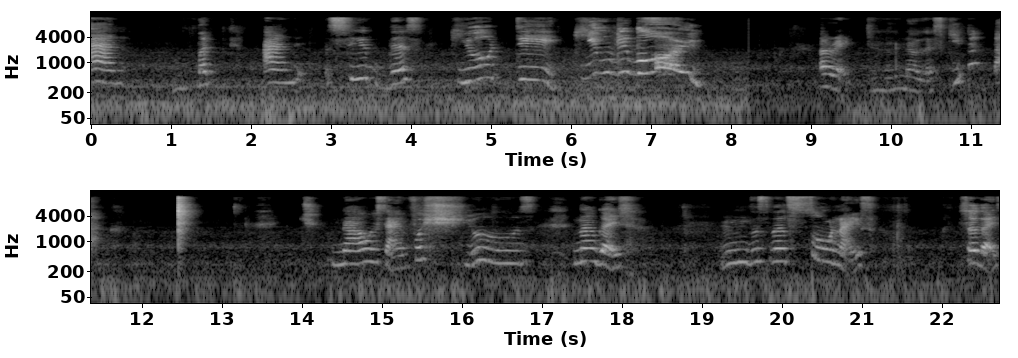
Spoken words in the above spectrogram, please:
and but and see this cutie cutie boy. Alright, now let's keep it back. Now it's time for shoes. Now guys, mm, this smells so nice. So guys,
